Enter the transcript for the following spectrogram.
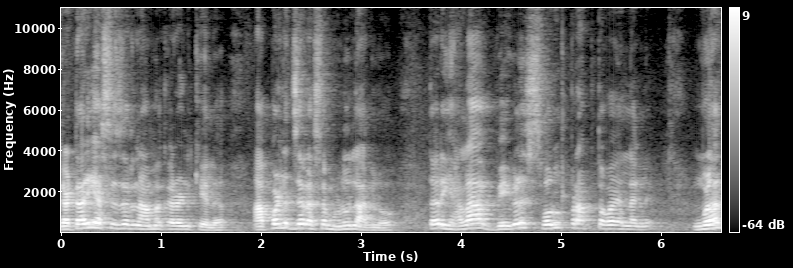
गटारी असं जर नामकरण केलं आपणच जर असं म्हणू लागलो तर ह्याला वेगळं स्वरूप प्राप्त व्हायला लागलं. मुळात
